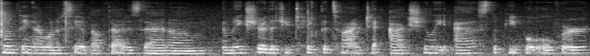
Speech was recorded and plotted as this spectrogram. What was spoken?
one thing i want to say about that is that um, make sure that you take the time to actually ask the people over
